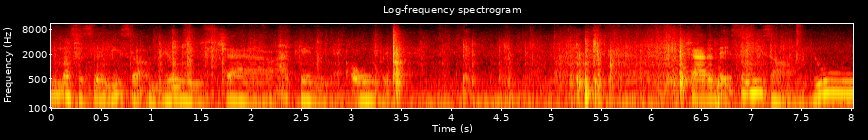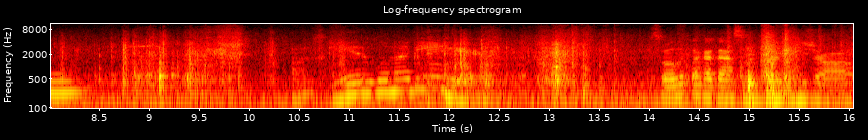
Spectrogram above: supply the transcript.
You must have sent me something used, child. I can't even open it. Child, did they send me something used? Scared of what might be in here. So it looked like I got some goodies, y'all.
